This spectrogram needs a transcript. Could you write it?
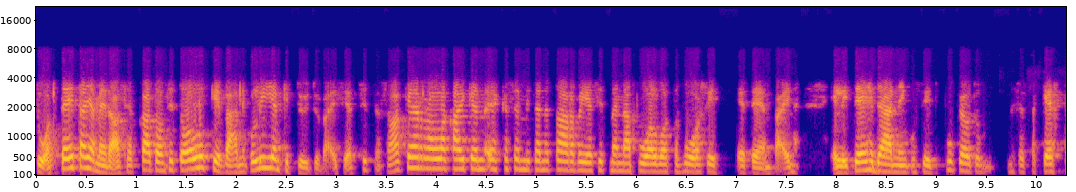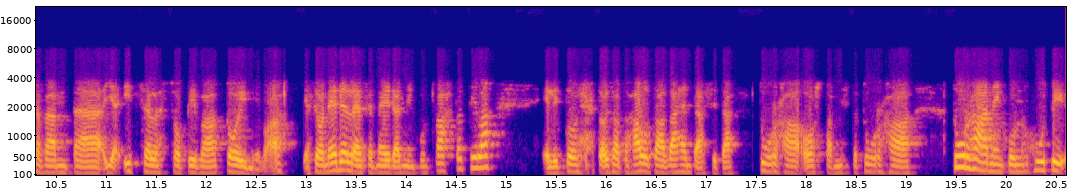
tuotteita ja meidän asiakkaat on sitten ollutkin vähän niin kuin liiankin tyytyväisiä, että sitten saa kerralla kaiken ehkä sen, mitä ne tarvii ja sitten mennään puoli vuotta vuosi eteenpäin. Eli tehdään niin kuin siitä pukeutumisesta kestävämpää ja itselle sopivaa, toimivaa. Ja se on edelleen se meidän niin kuin tahtotila. Eli toisaalta halutaan vähentää sitä turhaa ostamista, turhaa, turhaa niin kuin huti,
